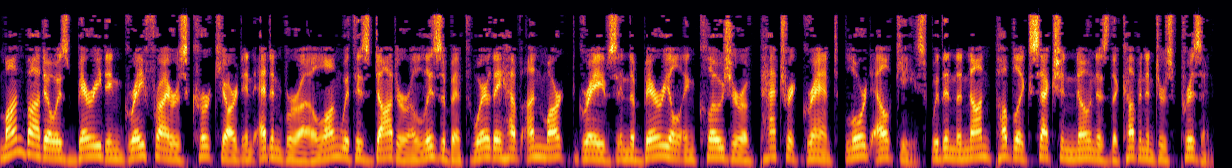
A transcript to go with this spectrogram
Monboddo is buried in Greyfriars Kirkyard in Edinburgh along with his daughter Elizabeth where they have unmarked graves in the burial enclosure of Patrick Grant, Lord Elchies within the non-public section known as the Covenanters' Prison.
